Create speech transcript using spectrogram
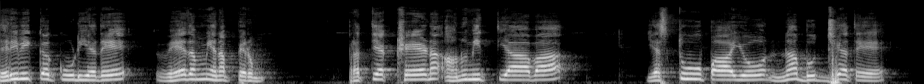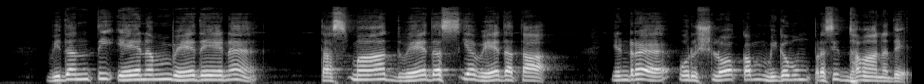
தெரிவிக்கக்கூடியதே வேதம் எனப்பெறும். பிரத்யக்ஷேண அனுமித்யாவா யஸ்தூபாயோ ந புத்தியதே. விதந்தி ஏனம் வேதேன தஸ்மாத் வேதஸ்ய வேததா என்ற ஒரு ஸ்லோகம் மிகவும் பிரசித்தமானதே.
